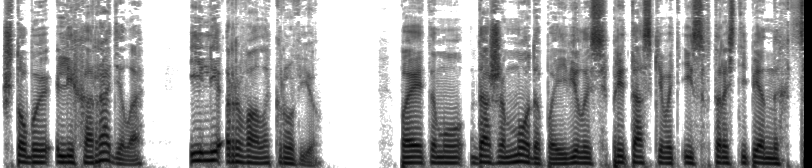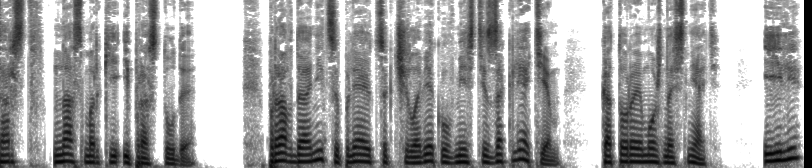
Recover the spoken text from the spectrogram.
чтобы лихорадило или рвало кровью. Поэтому даже мода появилась притаскивать из второстепенных царств насморки и простуды. Правда, они цепляются к человеку вместе с заклятием, которое можно снять, или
